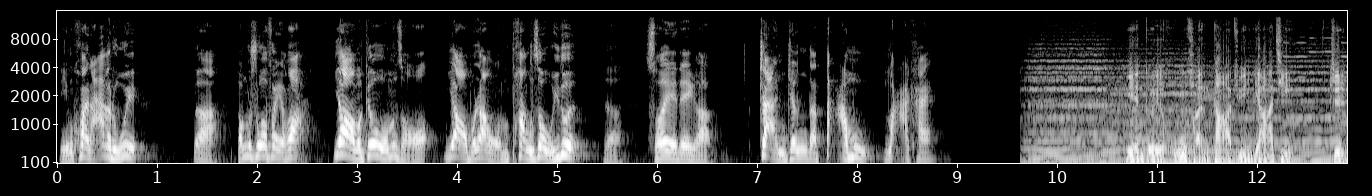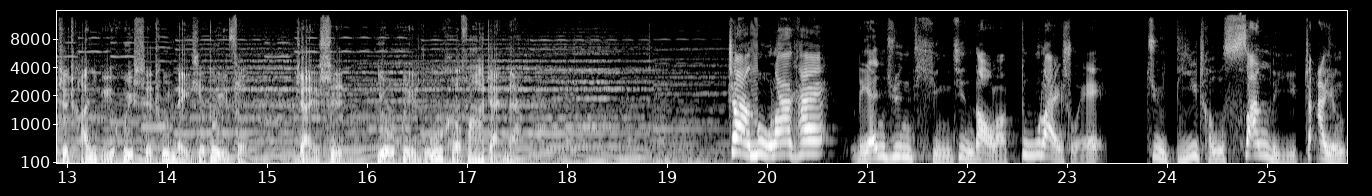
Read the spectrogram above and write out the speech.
你们快拿个主意，啊，甭说废话，要不跟我们走，要不让我们胖揍一顿，啊，所以这个战争的大幕拉开。面对胡汉大军压境，只知单于会使出哪些对策？战事又会如何发展呢？战幕拉开，联军挺进到了都赖水，距敌城三里扎营，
